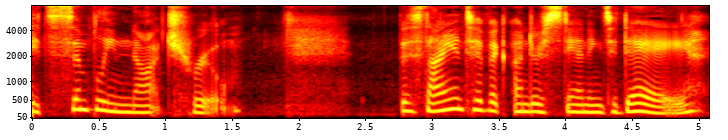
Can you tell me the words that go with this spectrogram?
it's simply not true. The scientific understanding today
